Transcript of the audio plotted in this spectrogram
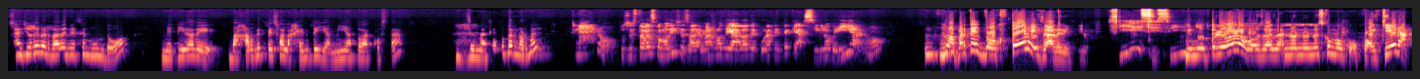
O sea, yo de verdad en ese mundo metida de bajar de peso a la gente y a mí a toda costa, se me hacía súper normal. Claro, pues estabas, como dices, además rodeada de pura gente que así lo veía, ¿no? No, aparte doctores, Adri. Sí, sí, sí. Y nutriólogos, o sea, no, no, no es como cualquiera.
